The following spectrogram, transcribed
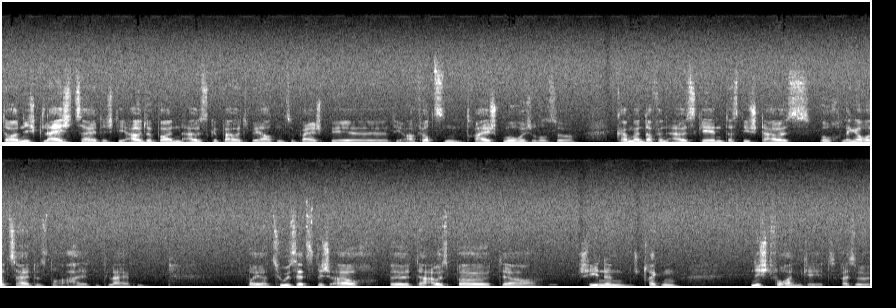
Da nicht gleichzeitig die Autobahnen ausgebaut werden, zum Beispiel die A14 dreispurig oder so, kann man davon ausgehen, dass die Staus auch längere Zeit uns noch erhalten bleiben. Weil ja zusätzlich auch äh, der Ausbau der Schienenstrecken nicht vorangeht. Also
